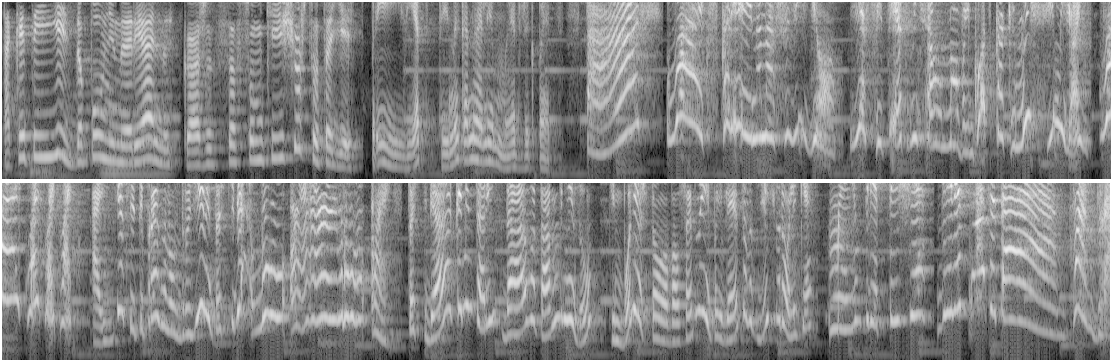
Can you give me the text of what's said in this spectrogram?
Так это и есть дополненная реальность. Кажется, в сумке еще что-то есть. Привет, ты на канале Magic Pets. Ставь лайк скорее на наше видео, если ты отмечал Новый год, как и мы с семьей. Лайк, лайк, лайк, лайк. А если ты праздновал с друзьями, то с тебя... Ой, то с тебя комментарий, да, вот там внизу. Тем более, что волшебные появляются вот здесь в ролике. Мы в 2019 Поздравляем и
